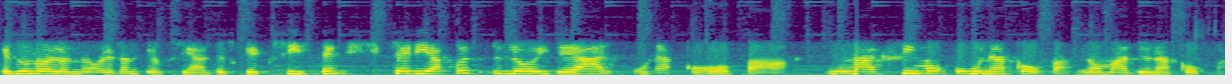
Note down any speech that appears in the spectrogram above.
es uno de los mejores antioxidantes que existen, sería pues lo ideal, una copa, máximo una copa, no más de una copa.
